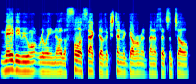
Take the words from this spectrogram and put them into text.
maybe we won't really know the full effect of extended government benefits until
